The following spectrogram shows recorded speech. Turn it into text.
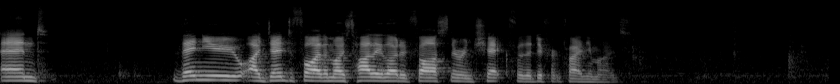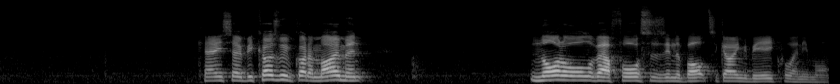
And then you identify the most highly loaded fastener and check for the different failure modes. Okay, so because we've got a moment, not all of our forces in the bolts are going to be equal anymore.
